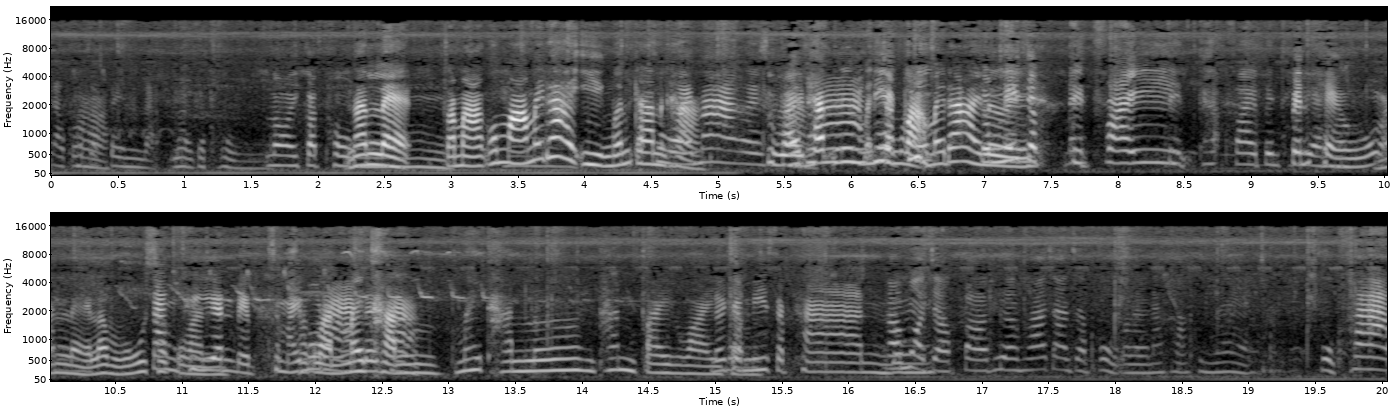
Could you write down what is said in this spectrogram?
เราก็จะค่ะ เป็นแบบลอยกระทงลอยกระทงนั่นแหละจะมาก็มาไม่ได้อีกเหมือนกันสวยค่ะมากเลยสไฟวย แพ็คนี่เรียกว่าไม่ได้ตเลรงย นี้จะติดไฟติดไฟเป็นเป็นแถวนั่นแหละเราบอกว่าสัตั้กงวันเทียนแบบสมัยสัโบกวัรานณไม่เลยทันค่ะไม่ทันเลยท่านไปไวแล้วจัจะงมีสะพานเราหมดลงจากปอเทืองพระอาจารย์จะปลูกอะไรนะคะ คุณแม่ ปลูกข้าว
